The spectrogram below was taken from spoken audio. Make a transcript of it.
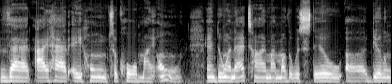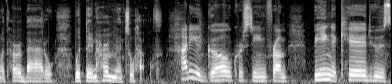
that I had a home to call my own. And during that time, my mother was still uh, dealing with her battle within her mental health. How do you go, Christine, from being a kid who's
